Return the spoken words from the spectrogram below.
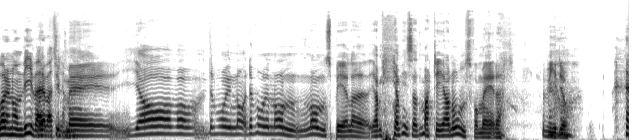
Var det någon vi värvade till typ och med? ja, vad, det var ju, no, det var ju någon, någon spelare, jag, jag minns att Martin Jan Ols var med i den videon.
